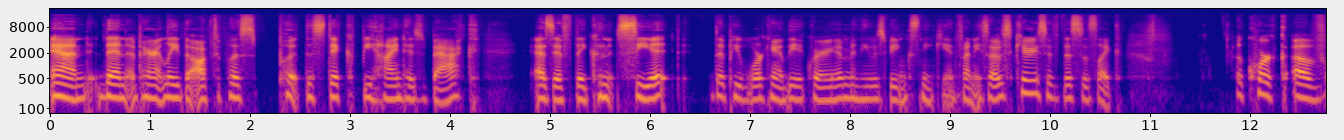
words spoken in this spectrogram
and then apparently the octopus put the stick behind his back as if they couldn't see it the people working at the aquarium and he was being sneaky and funny. So I was curious if this is like a quirk of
